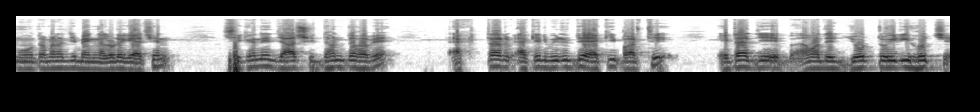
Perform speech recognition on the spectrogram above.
মমতা ব্যানার্জি ব্যাঙ্গালোরে গেছেন। সেখানে যা সিদ্ধান্ত হবে, একটার, একের বিরুদ্ধে একই প্রার্থী, এটা যে আমাদের জোট তৈরি হচ্ছে,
